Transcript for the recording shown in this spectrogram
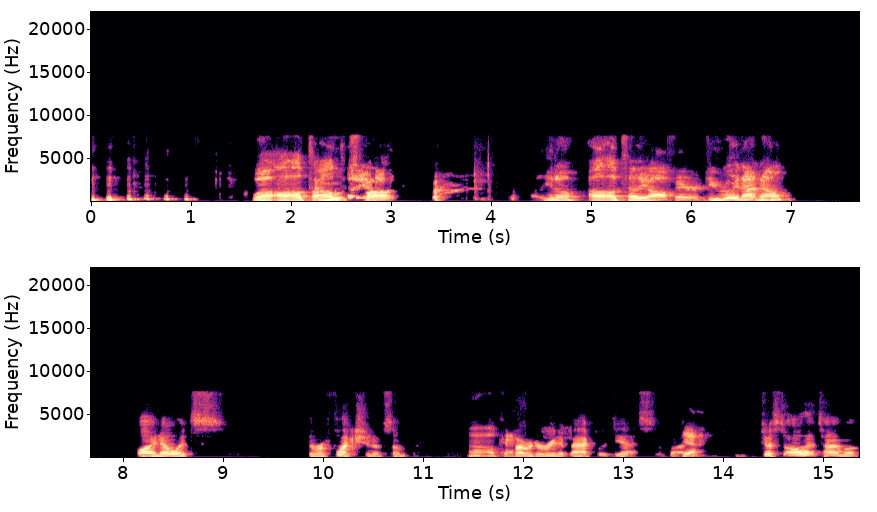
Well, I'll, I'll, I'll tell you. Spock. you know, I'll, I'll tell you off air. Do you really not know? Well, I know it's the reflection of something. Oh, okay. If I were to read it backwards, yes. But Yeah. just all that time of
